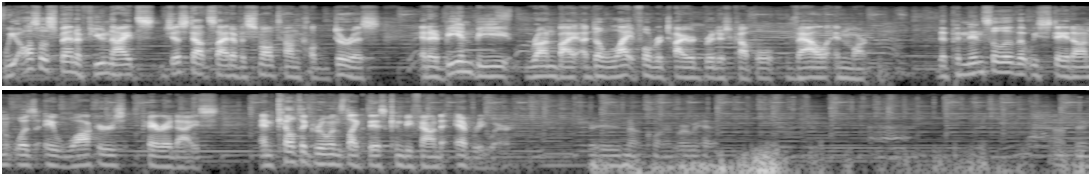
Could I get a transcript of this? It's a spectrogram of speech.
We also spent a few nights just outside of a small town called Durrus at a B&B run by a delightful retired British couple, Val and Martin. The peninsula that we stayed on was a walker's paradise, and Celtic ruins like this can be found everywhere. Where is Mount Corrin? Where are we headed? Uh, out there.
